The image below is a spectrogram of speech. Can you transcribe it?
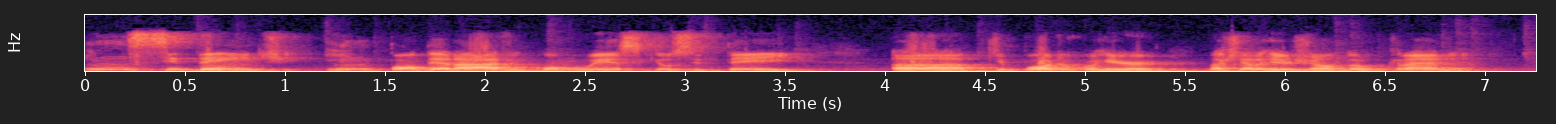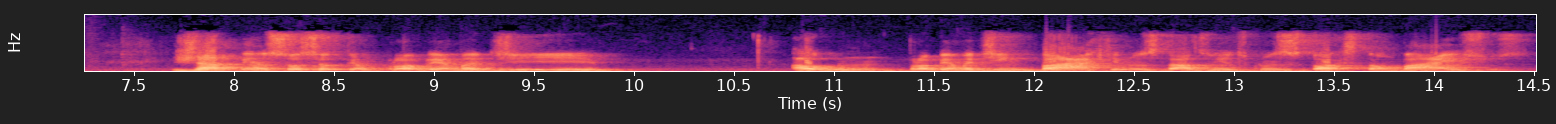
incidente imponderável como esse que eu citei, uh, que pode ocorrer naquela região da Ucrânia? Já pensou se eu tenho um problema de algum problema de embarque nos Estados Unidos com os estoques tão baixos?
